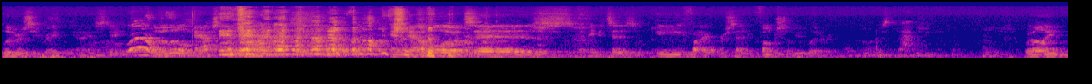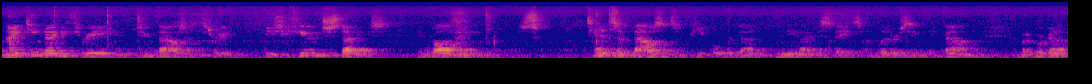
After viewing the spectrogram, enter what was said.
literacy rate in the United States. Woo! With a little asterisk, and down below it says, I think it says eighty-five percent functionally literate. That? Well, in 1993 and 2000 huge studies involving tens of thousands of people were done in the United States on literacy. They found, we're we're gonna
